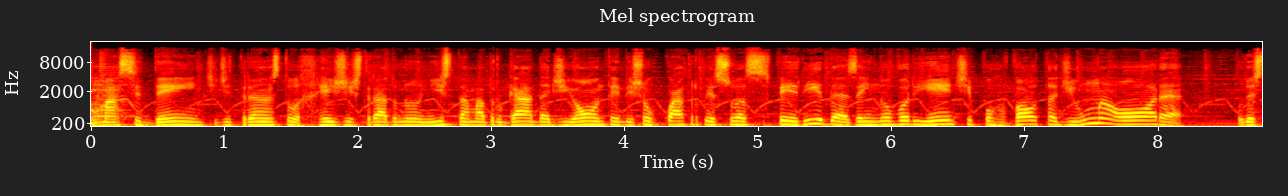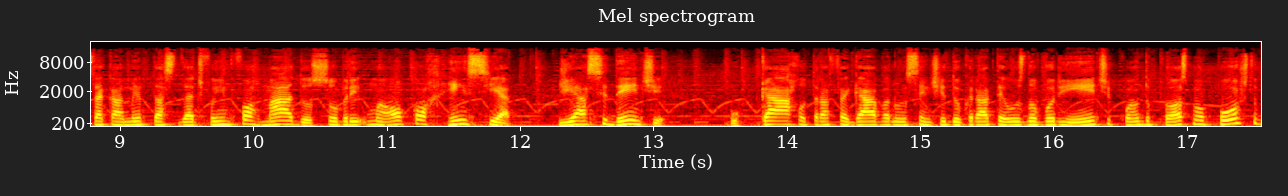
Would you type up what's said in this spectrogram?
Um acidente de trânsito registrado no início da madrugada de ontem deixou quatro pessoas feridas em Novo Oriente por volta de uma hora. O destacamento da cidade foi informado sobre uma ocorrência de acidente. O carro trafegava no sentido Crateus Novo Oriente quando, próximo ao posto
